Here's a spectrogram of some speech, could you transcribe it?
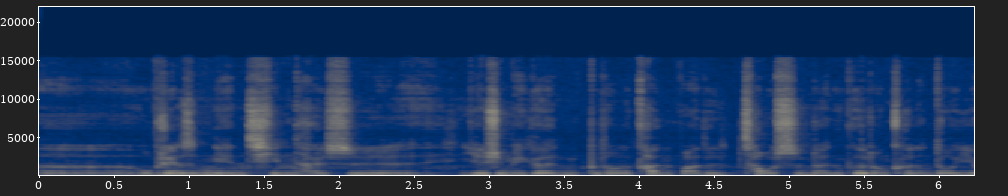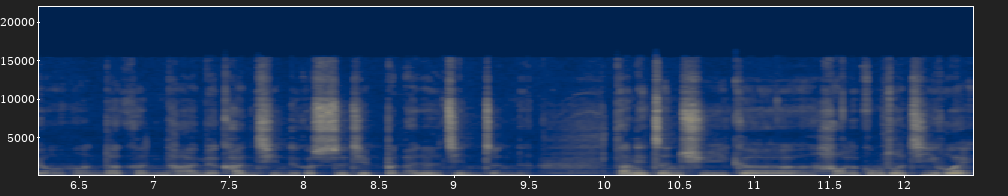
呃，我不确定是年轻还是，也许每个人不同的看法，就是草食男各种可能都有哈。那可能他还没有看清这个世界本来就是竞争的。当你争取一个好的工作机会，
